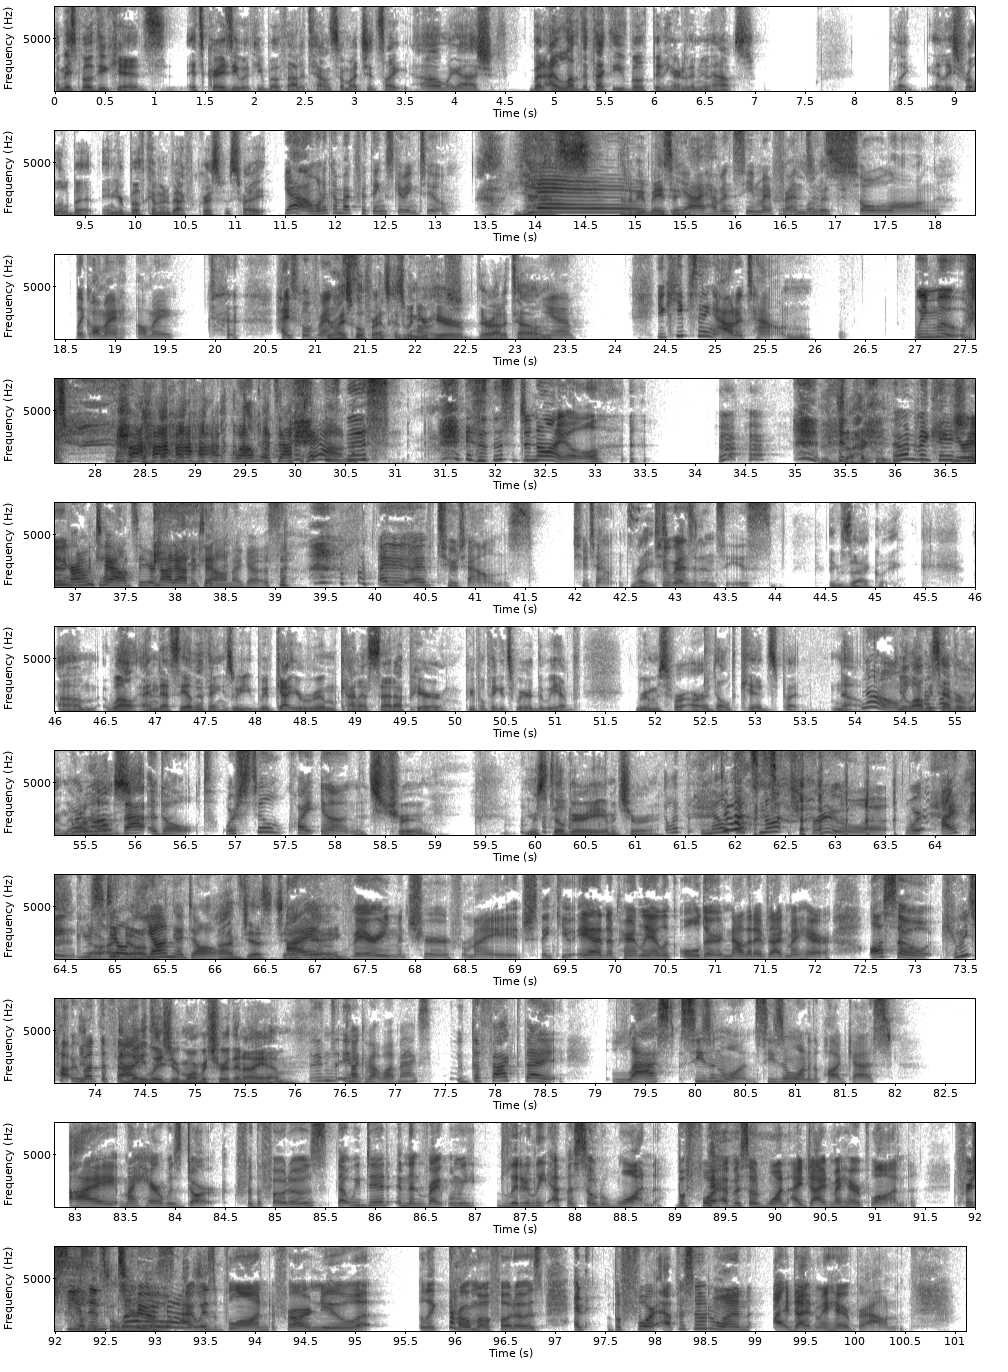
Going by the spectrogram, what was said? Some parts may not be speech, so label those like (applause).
I miss both you kids. It's crazy with you both out of town so much. It's like, oh my gosh. But I love the fact that you've both been here to the new house. Like at least for a little bit. And you're both coming back for Christmas, right? Yeah, I want to come back for Thanksgiving too. (gasps) Yes. That'd be amazing. Yeah, I haven't seen my friends in it. so long. Like all my all my (laughs) high school friends. Your high school friends, because when you're here, they're out of town. Yeah. You keep saying out of town. Mm. We moved. (laughs) (laughs) well, that's out of town. is town. this is this denial? Exactly. They're on vacation. You're in your own town, so you're not out of town, I guess. (laughs) I, I have two towns. Two towns. Right. Two residencies. exactly. Um, well, and that's the other thing is we we've got your room kind of set up here. People think it's weird that we have rooms for our adult kids, but no, No. you'll always come have a room in We're our not house. that adult. We're still quite young. It's true. You're still very (laughs) immature. What the- no, that's not true. We're I think You're No, I still know. I'm- young adult. I'm just joking. I am very mature for my age. Thank you. And apparently I look older now that I've dyed my hair. Also, can we talk about the fact in many ways, you're more mature than I am. in- in- Talk about what, Mags? the fact that last season 1, season 1 of the podcast, I my hair was dark for the photos that we did and then right when we literally episode 1, before (laughs) episode 1, I dyed my hair blonde. For oh, season that's 2, hilarious. I was blonde for our new like promo photos and before episode 1, I dyed my hair brown.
